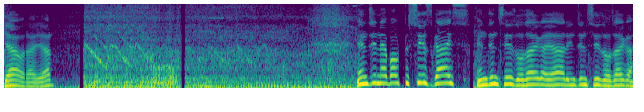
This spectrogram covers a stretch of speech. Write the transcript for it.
क्या हो रहा है यार? Engine about to seize guys engine seize हो जाएगा यार इंजन सीज हो जाएगा।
